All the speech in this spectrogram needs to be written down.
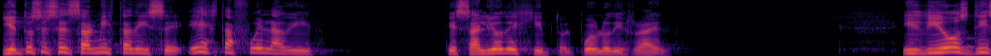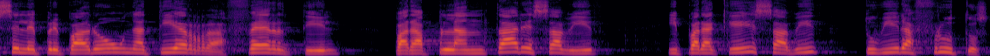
Y entonces el salmista dice, esta fue la vid que salió de Egipto, el pueblo de Israel. Y Dios dice, le preparó una tierra fértil para plantar esa vid y para que esa vid tuviera frutos.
